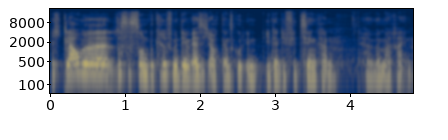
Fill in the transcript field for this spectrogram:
ich glaube, das ist so ein Begriff, mit dem er sich auch ganz gut identifizieren kann. Hören wir mal rein.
